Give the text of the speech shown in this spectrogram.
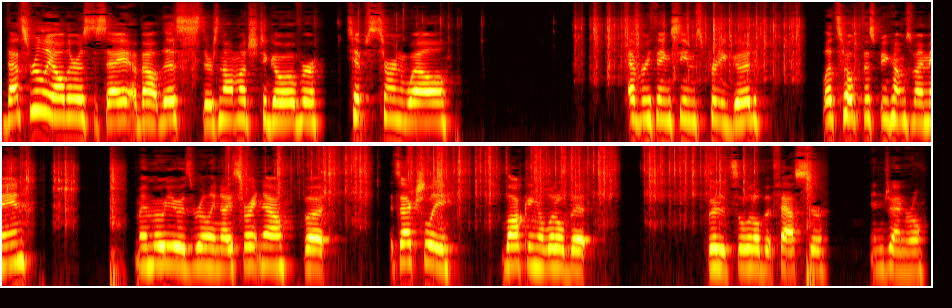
that's really all there is to say about this. There's not much to go over. Tips turn well. Everything seems pretty good. Let's hope this becomes my main. My Moyu is really nice right now, but it's actually locking a little bit, but it's a little bit faster in general.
